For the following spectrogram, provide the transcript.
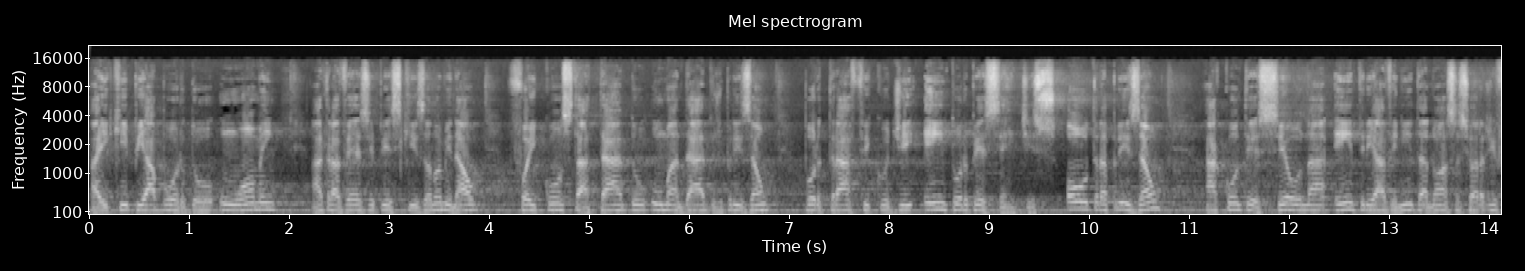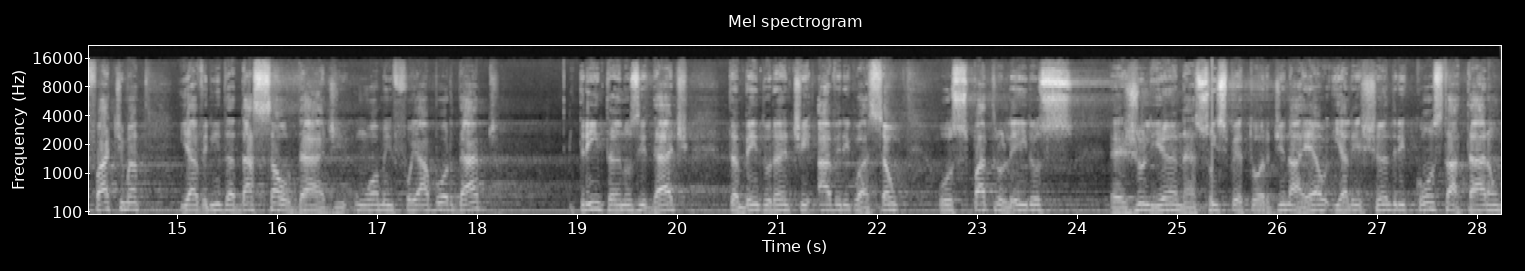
A equipe abordou um homem. Através de pesquisa nominal, foi constatado um mandado de prisão por tráfico de entorpecentes. Outra prisão aconteceu na entre a Avenida Nossa Senhora de Fátima e a Avenida da Saudade. Um homem foi abordado, 30 anos de idade, também durante a averiguação os patrulheiros eh, Juliana, sou inspetor Dinael e Alexandre constataram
